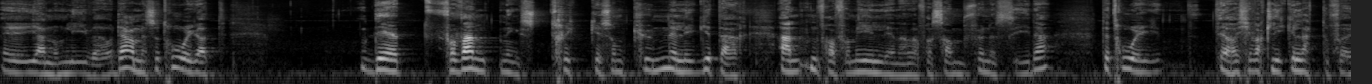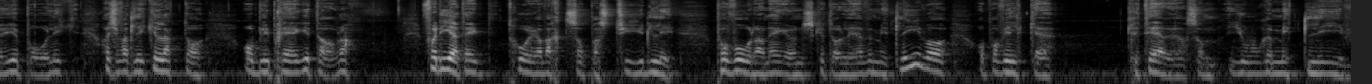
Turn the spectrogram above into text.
eh, gjennom livet. Og dermed så tror jeg at det forventningstrykket som kunne ligget der, enten fra familien eller fra samfunnets side, det tror jeg det har ikke vært like lett å få øye på. og like, har ikke vært like lett å, å, bli preget av. da. Fordi at jeg tror jeg har vært såpass tydelig på hvordan jeg ønsket å leve mitt liv, og, og på hvilke kriterier som gjorde mitt liv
